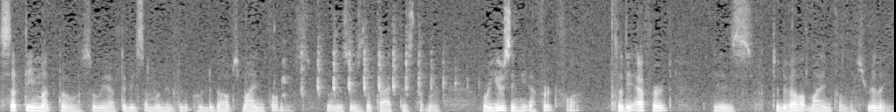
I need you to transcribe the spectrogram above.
Sati matto, so we have to be someone who, de- who develops mindfulness. So this is the practice that we're, we're using the effort for. So the effort is to develop mindfulness, really.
